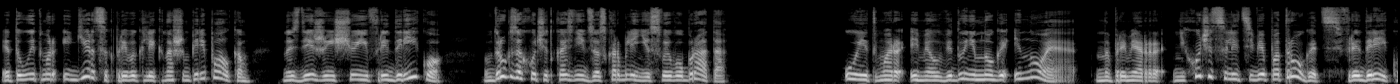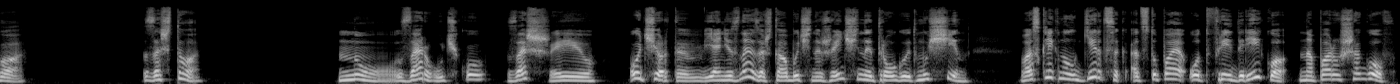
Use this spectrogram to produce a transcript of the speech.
Это Уитмар и герцог привыкли к нашим перепалкам, но здесь же еще и Фредерико. Вдруг захочет казнить за оскорбление своего брата. Уитмар имел в виду немного иное. Например, не хочется ли тебе потрогать, Фредерико? За что? Ну, за ручку, за шею. О, черт, я не знаю, за что обычно женщины трогают мужчин — Воскликнул герцог, отступая от Фредерико на пару шагов.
